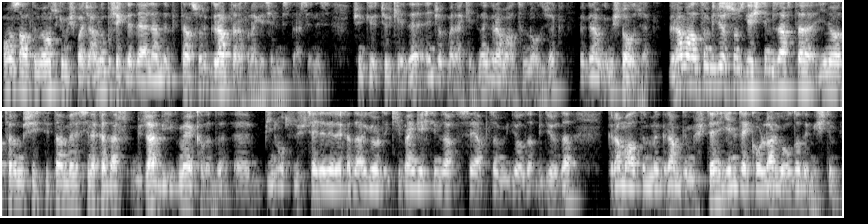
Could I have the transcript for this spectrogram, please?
Ons altın ve ons gümüş bacağını bu şekilde değerlendirdikten sonra gram tarafına geçelim isterseniz. Çünkü Türkiye'de en çok merak edilen gram altın ne olacak ve gram gümüş ne olacak? Gram altın biliyorsunuz geçtiğimiz hafta yine o tarım dışı istihdam verisine kadar güzel bir ivme yakaladı. Ee, 1033 TL'lere kadar gördük ki ben geçtiğimiz hafta size yaptığım videoda, videoda gram altın ve gram gümüşte yeni rekorlar yolda demiştim.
